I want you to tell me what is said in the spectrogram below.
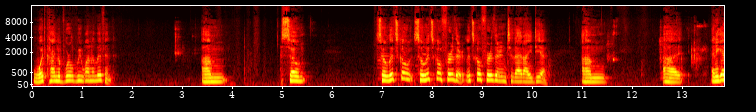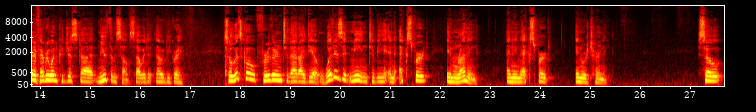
what kind of world we want to live in. Um, so, so let's go. So let's go further. Let's go further into that idea. Um, uh, and again, if everyone could just uh, mute themselves, that would that would be great. So let's go further into that idea. What does it mean to be an expert in running and an expert in returning? So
